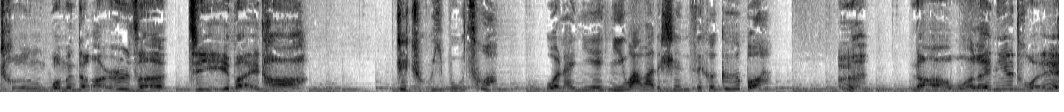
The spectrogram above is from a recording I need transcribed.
成我们的儿子祭拜他。这主意不错。我来捏泥娃娃的身子和胳膊。呃，那我来捏腿。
